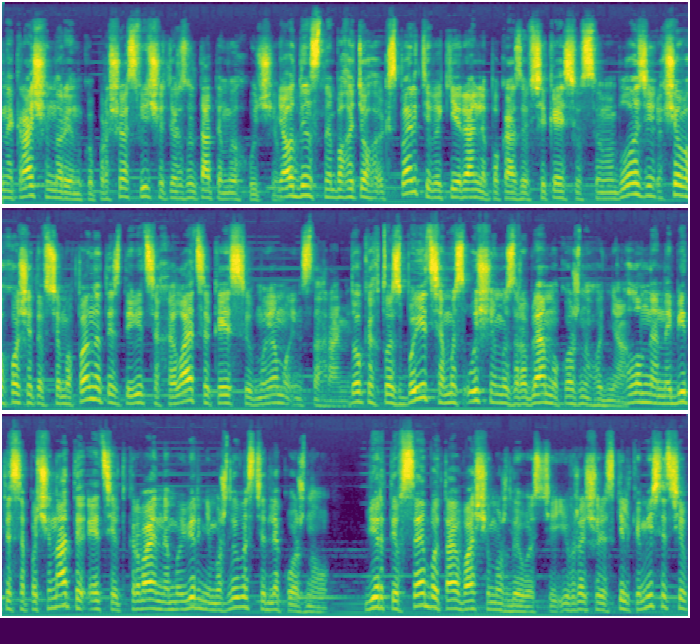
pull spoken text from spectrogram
найкращим на ринку, про що свідчать результати моїх учнів. Я один з небагатьох експертів, який реально показує всі кейси в своєму блозі. Якщо ви хочете в цьому впевнитись, дивіться хайлайти кейси в моєму інстаграмі. Доки хтось боїться, ми з учнями заробляємо кожного дня. Головне, не бійтеся починати. Etsy відкриває неймовірні можливості для кожного. Вірте в себе та в ваші можливості, і вже через кілька місяців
